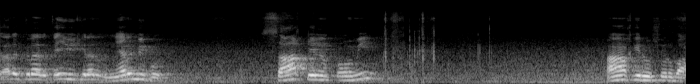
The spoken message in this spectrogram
கறக்கிறார் கை வைக்கிறார் நிரம்பி போகுது. சாக்கில் கோமி ஆகிரு சுருபா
